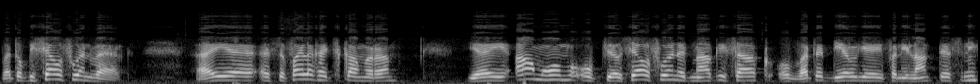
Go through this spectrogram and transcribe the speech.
wat op die selfoon werk. Hy uh, is 'n veiligheidskamera. Jy arm hom op jou selfoon, dit maak nie saak of watter deel jy van die land is nie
